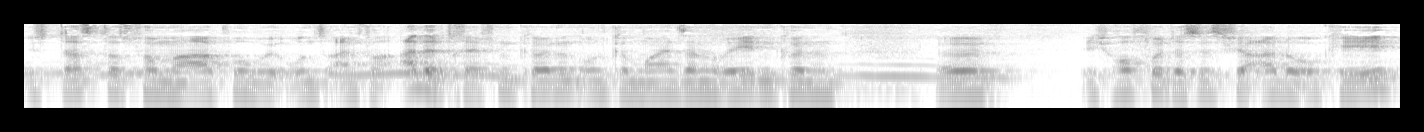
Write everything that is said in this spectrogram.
ist das das Format, wo wir uns einfach alle treffen können und gemeinsam reden können. Äh, ich hoffe, das ist für alle okay.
